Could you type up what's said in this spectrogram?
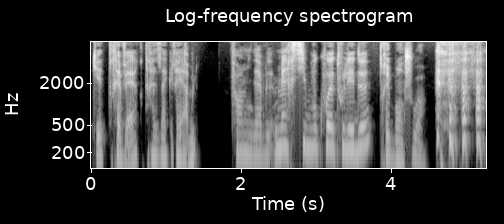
qui est très vert, très agréable. Formidable. Merci beaucoup à tous les deux. Très bon choix.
